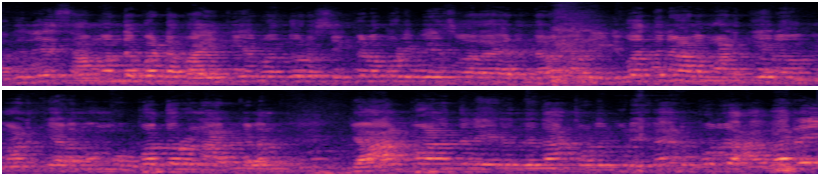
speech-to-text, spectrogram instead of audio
அதிலே சம்பந்தப்பட்ட வைத்தியர் வந்து ஒரு சிங்கள மொழி பேசுவதாக இருந்தாலும் அது இருபத்தி நாலு மணத்தியாலும் மணித்தியாலமும் முப்பத்தொரு நாட்களும் யாழ்ப்பாணத்தில் இருந்து தான் தொழில் புரிகிறார் இப்போது அவரை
